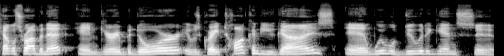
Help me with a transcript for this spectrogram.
Kellis Robinett and Gary Bedore, it was great talking to you guys, and we will do it again soon.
